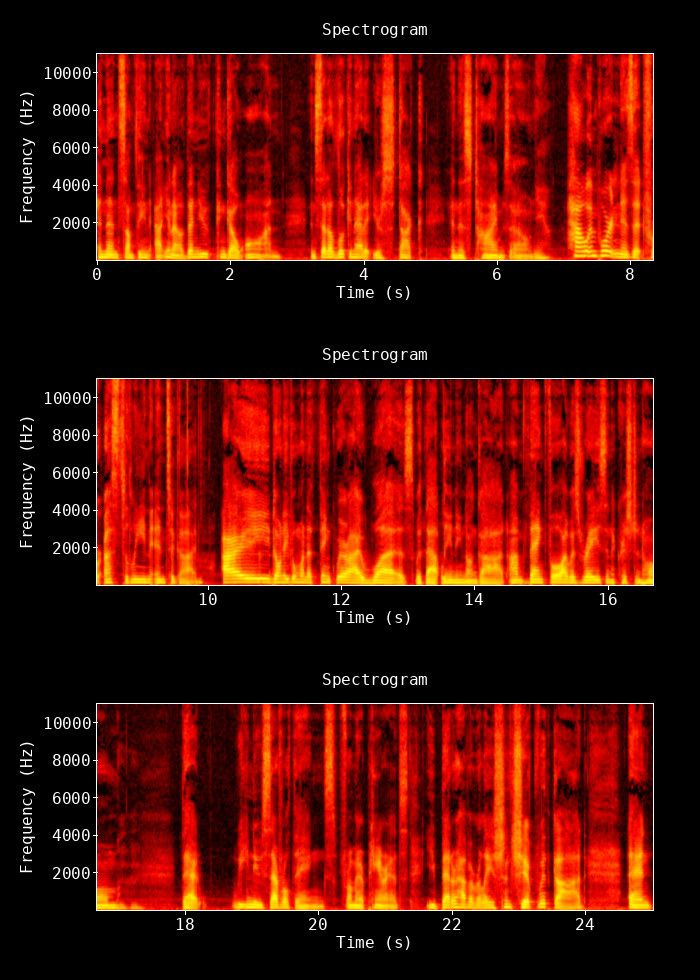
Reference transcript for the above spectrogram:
and then something uh, you know then you can go on instead of looking at it you're stuck in this time zone yeah how important is it for us to lean into god I don't even want to think where I was without leaning on God. I'm thankful I was raised in a Christian home mm-hmm. that we knew several things from our parents. You better have a relationship with God and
